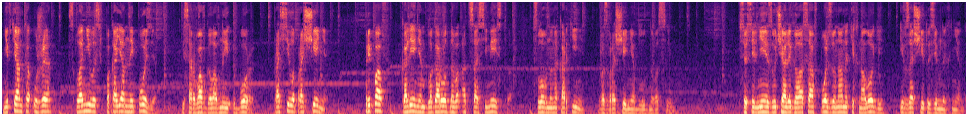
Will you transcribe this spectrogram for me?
нефтянка уже склонилась в покаянной позе и, сорвав головные уборы, просила прощения, припав к коленям благородного отца семейства, словно на картине «Возвращение блудного сына». Все сильнее звучали голоса в пользу нанотехнологий и в защиту земных недр.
